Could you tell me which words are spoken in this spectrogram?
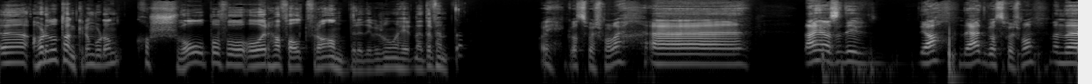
Eh, har du noen tanker om hvordan Korsvoll på få år har falt fra andredivisjon og helt ned til femte? Oi, godt spørsmål, ja. Eh, nei, altså de, Ja, det er et godt spørsmål. Men det,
